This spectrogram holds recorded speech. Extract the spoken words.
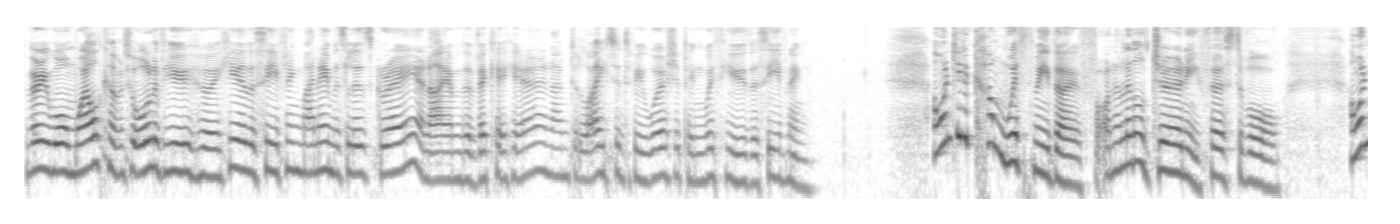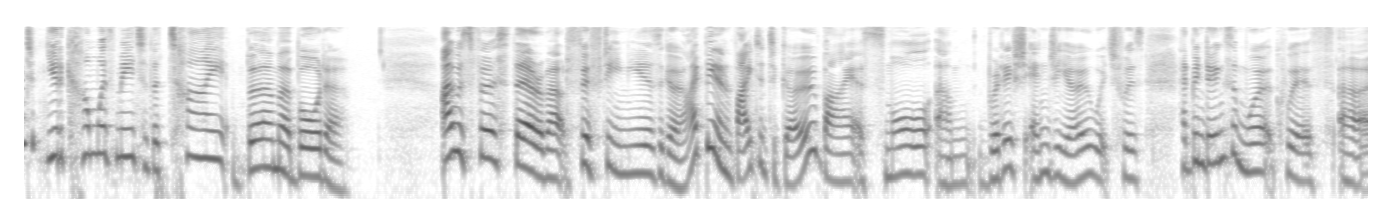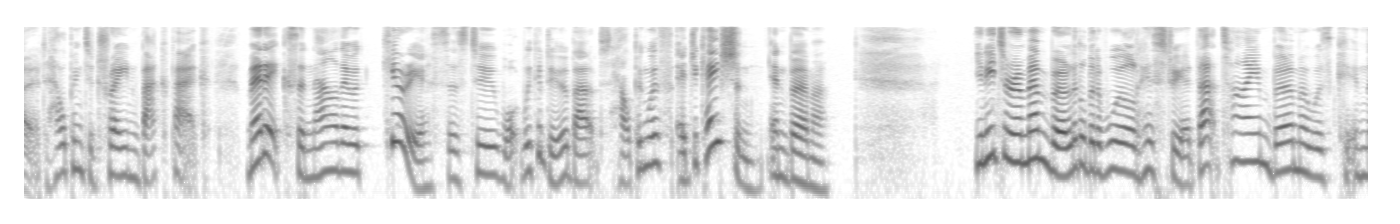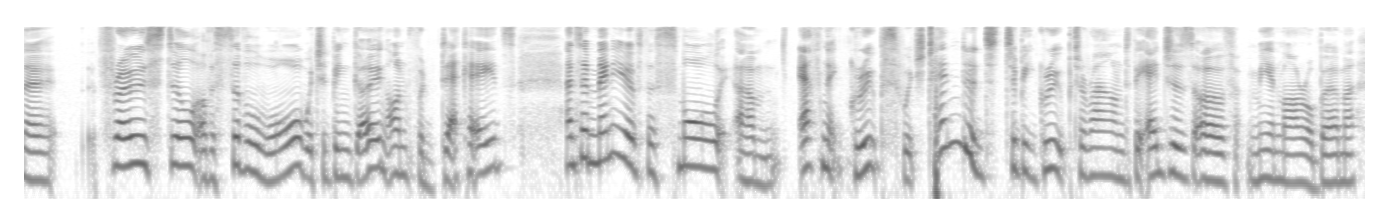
A very warm welcome to all of you who are here this evening. My name is Liz Gray and I am the vicar here, and I'm delighted to be worshipping with you this evening. I want you to come with me, though, on a little journey, first of all. I want you to come with me to the Thai Burma border. I was first there about 15 years ago. I'd been invited to go by a small um, British NGO which was had been doing some work with uh, helping to train backpack medics, and now they were curious as to what we could do about helping with education in Burma. You need to remember a little bit of world history. At that time, Burma was in the throes still of a civil war which had been going on for decades. And so many of the small um, ethnic groups, which tended to be grouped around the edges of Myanmar or Burma,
